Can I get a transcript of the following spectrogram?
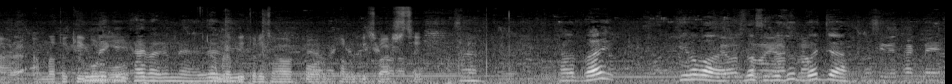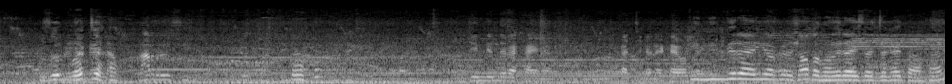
আর আমরা তো কি বলব? আমরা ভিতরে যাওয়ার পর ভালো কিছু আসছে। খালেদ ভাই কি খবর? নসিবে দুধ বজ্জা নসিবে থাকলে দুধ বজ্জা আর রয়েছি তিন দিন ধরে খাই না। খাই তিন দিন ধরে করে সাধারণ হয়ে রাইছে খাইতা হ্যাঁ?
